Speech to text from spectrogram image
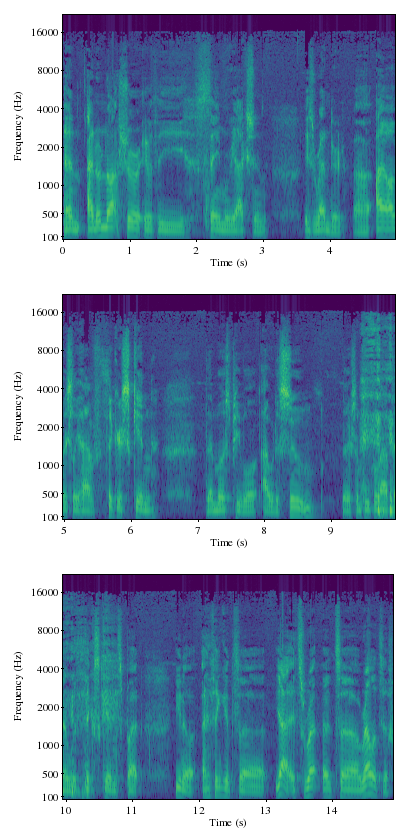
and I'm not sure if the same reaction is rendered. Uh, I obviously have thicker skin than most people, I would assume, there are some people out there with thick skins, but you know, I think it's uh, yeah, it's re- it's uh, relative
